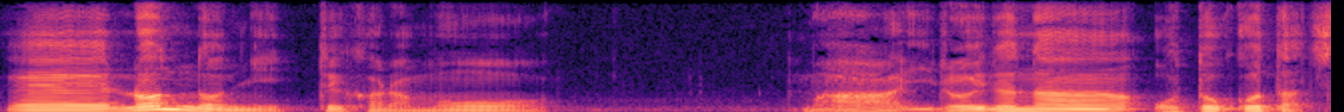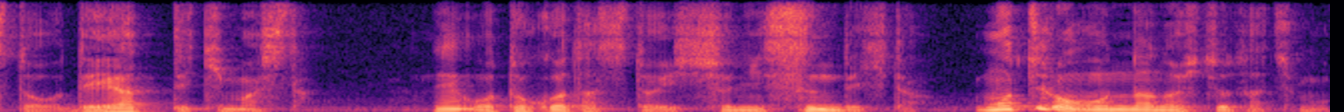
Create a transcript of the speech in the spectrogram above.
えーロンドンに行ってからもまあいろいろな男たちと出会ってきました。ね、男たちと一緒に住んできた。もちろん女の人たちも。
